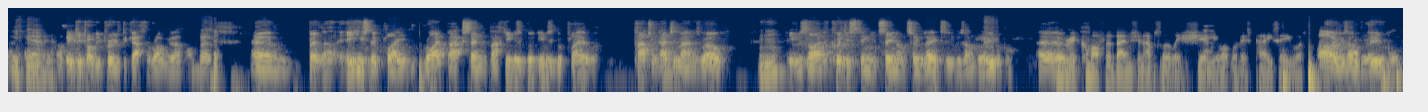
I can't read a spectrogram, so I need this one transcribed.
and- Yeah. and I think he probably proved the gaffer wrong with that one. But um, but uh, he used to play right back, centre back. He was a good he was a good player. Patrick Agyemang as well. Mhm. He was like the quickest thing you'd seen on two legs. He was unbelievable. Um, he'd come off the bench and absolutely shit you up with his pace. He would. oh, he was unbelievable.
